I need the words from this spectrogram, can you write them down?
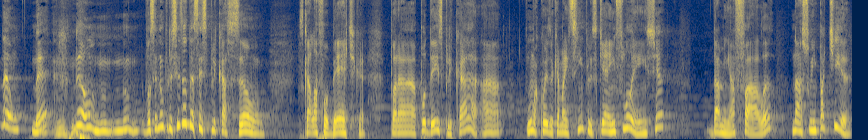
Não, né? Não, não, não, você não precisa dessa explicação escalafobética para poder explicar a, uma coisa que é mais simples, que é a influência da minha fala na sua empatia.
